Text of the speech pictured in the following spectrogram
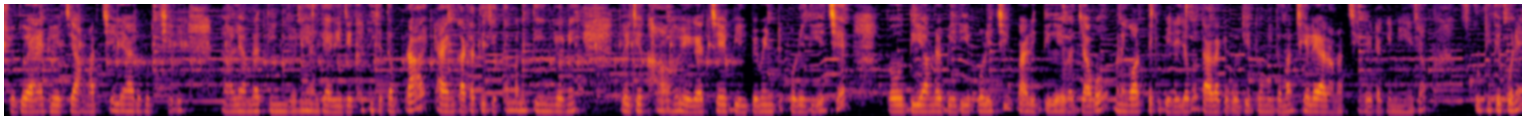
শুধু অ্যাড হয়েছে আমার ছেলে আর ওর ছেলে। নাহলে আমরা তিনজনই আগে আগে যেখানে যেতাম। প্রায় টাইম কাটাতে যেতাম মানে তিনজনেই। তো এই যে খাওয়া হয়ে গেছে বিল পেমেন্ট করে দিয়েছে। তো দিয়ে আমরা বেরিয়ে পড়েছি। বাড়ির দিকে এবার যাব। মানে ঘর থেকে বেরিয়ে যাব। দাদাকে বলছি, তুমি তোমার ছেলে আর আমার ছেলেটাকে নিয়ে যাও স্কুটিতে করে।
